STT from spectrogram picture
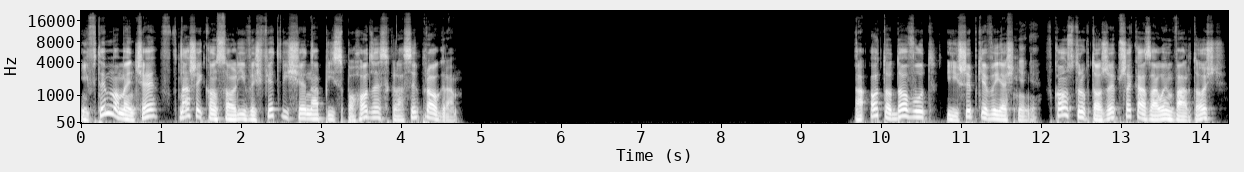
I w tym momencie w naszej konsoli wyświetli się napis pochodzę z klasy program. A oto dowód i szybkie wyjaśnienie. W konstruktorze przekazałem wartość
